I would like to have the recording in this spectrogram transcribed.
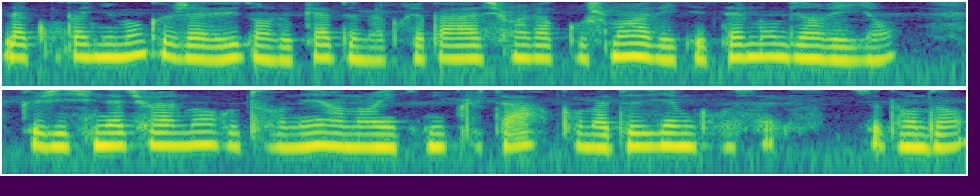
L'accompagnement que j'avais eu dans le cadre de ma préparation à l'accouchement avait été tellement bienveillant que j'y suis naturellement retournée un an et demi plus tard pour ma deuxième grossesse. Cependant,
